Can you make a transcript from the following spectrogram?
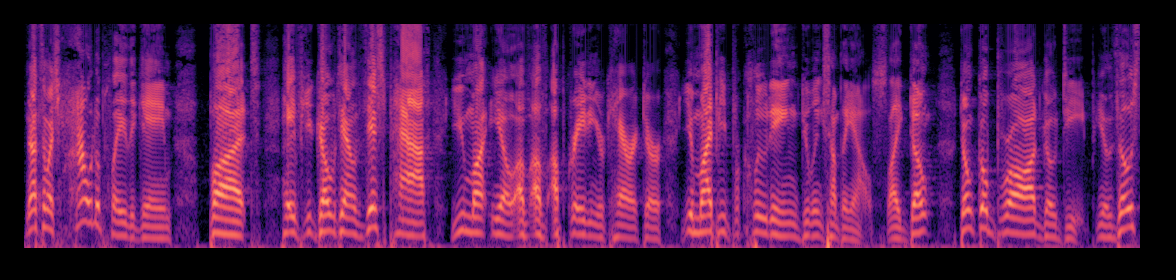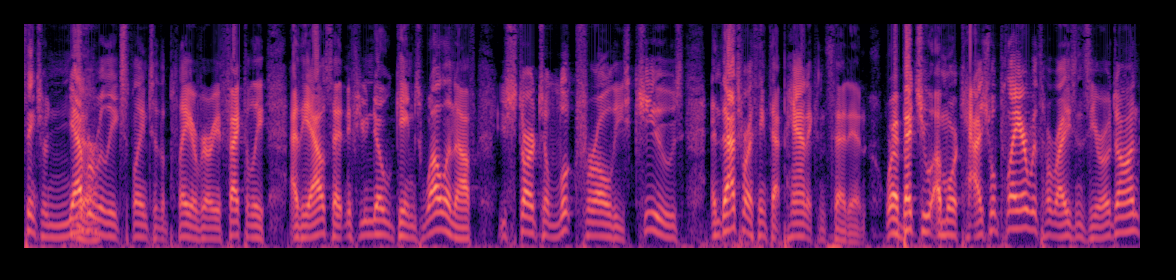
not so much how to play the game, but hey, if you go down this path, you might, you know, of, of upgrading your character, you might be precluding doing something else. Like, don't don't go broad, go deep. You know, those things are never Yeah. really explained to the player very effectively at the outset. And if you know games well enough, you start to look for all these cues, and that's where I think that panic can set in. Where I bet you a more casual player with Horizon Zero Dawn,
